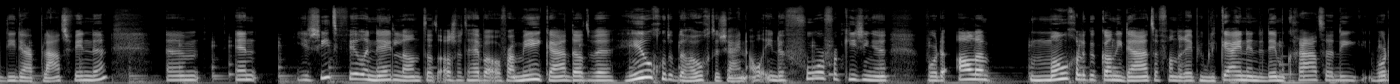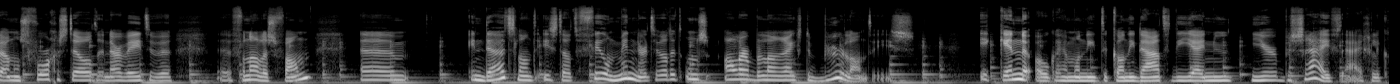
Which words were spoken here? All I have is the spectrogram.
die daar plaatsvinden. Um, en je ziet veel in Nederland dat als we het hebben over Amerika, dat we heel goed op de hoogte zijn. Al in de voorverkiezingen worden alle mogelijke kandidaten van de Republikeinen en de Democraten, die worden aan ons voorgesteld en daar weten we uh, van alles van. Ehm, in Duitsland is dat veel minder, terwijl dit ons allerbelangrijkste buurland is. Ik kende ook helemaal niet de kandidaat die jij nu hier beschrijft eigenlijk.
